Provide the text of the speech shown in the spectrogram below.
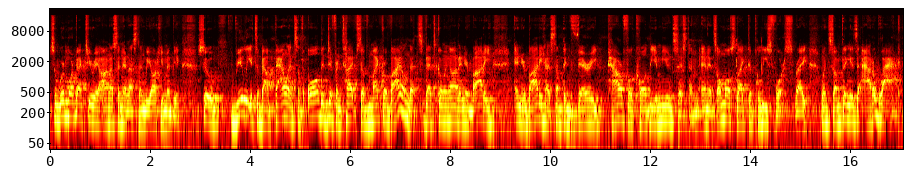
So we're more bacteria on us and in us than we are human being. So really it's about balance of all the different types of microbiome that's that's going on in your body and your body has something very powerful called the immune system and it's almost like the police force, right? When something is out of whack,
